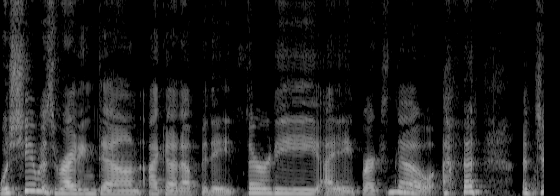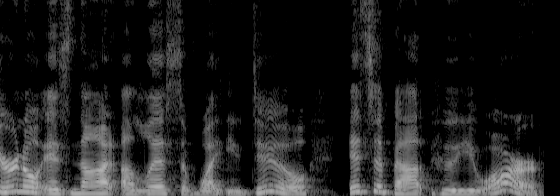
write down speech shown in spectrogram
well, she was writing down, I got up at 8.30, I ate breakfast. No, a journal is not a list of what you do. It's about who you are.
